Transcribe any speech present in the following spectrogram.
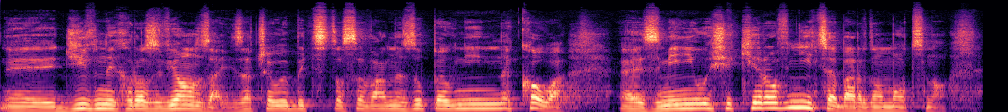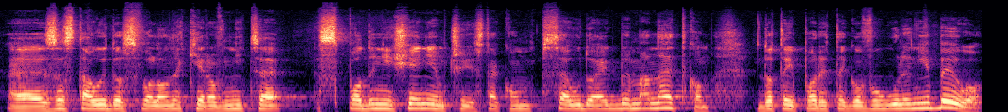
e, dziwnych rozwiązań. Zaczęły być stosowane zupełnie inne koła. E, zmieniły się kierownice bardzo mocno. E, zostały dozwolone kierownice z podniesieniem, czyli z taką pseudo jakby manetką. Do tej pory tego w ogóle nie było.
